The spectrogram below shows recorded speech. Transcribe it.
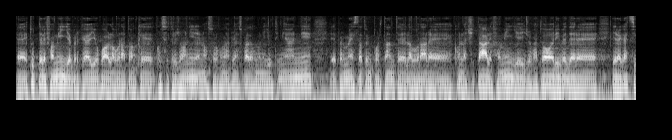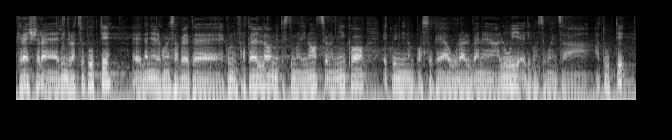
eh, tutte le famiglie perché io qua ho lavorato anche col settore giovanile, non solo come la prima squadra come negli ultimi anni e per me è stato importante lavorare con la città, le famiglie, i giocatori, vedere i ragazzi crescere. Eh, ringrazio tutti. Eh, Daniele come sapete è come un fratello, il mio testimone di nozze, un amico e quindi non posso che augurare il bene a lui e di conseguenza a tutti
